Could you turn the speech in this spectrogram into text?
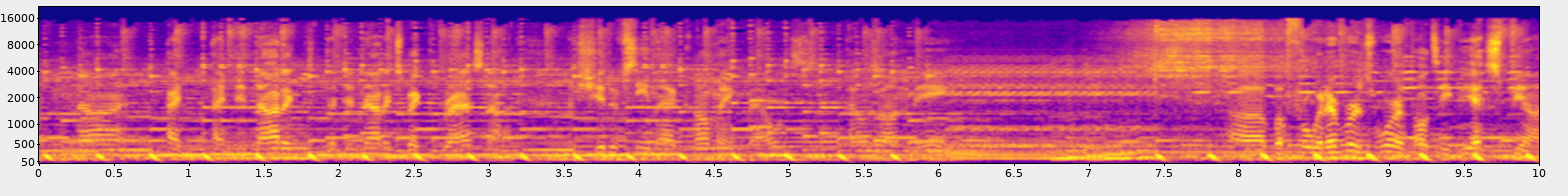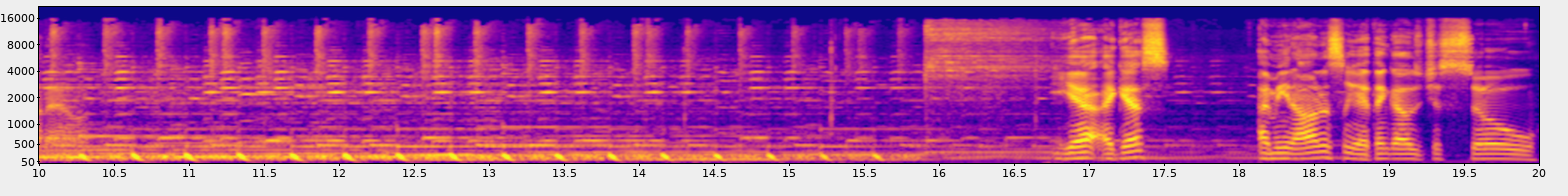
did not. I, I did not. I did not expect the grass knot. I should have seen that coming. That was that was on me. Uh, but for whatever it's worth, I'll take the Espeon out. Yeah, I guess. I mean, honestly, I think I was just so,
